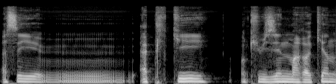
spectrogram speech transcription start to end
assez euh, appliqué en cuisine marocaine,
